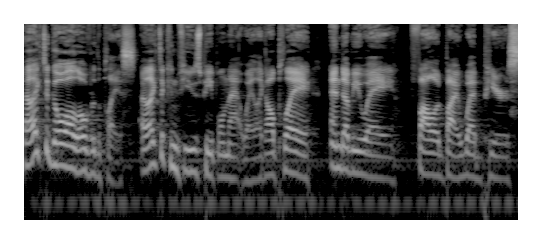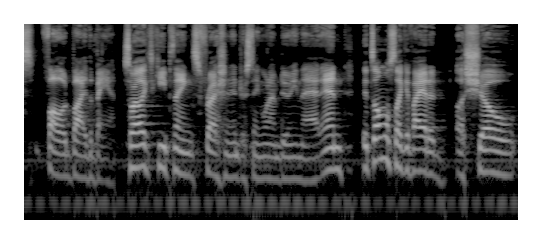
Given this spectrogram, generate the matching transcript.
I like to go all over the place. I like to confuse people in that way. Like I'll play NWA followed by Webb Pierce, followed by the band. So I like to keep things fresh and interesting when I'm doing that. And it's almost like if I had a, a show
